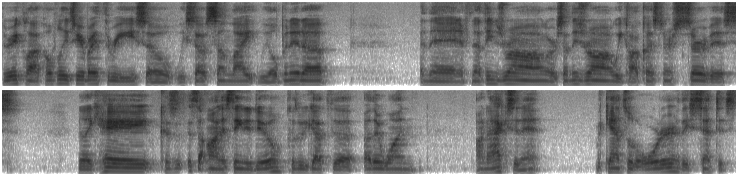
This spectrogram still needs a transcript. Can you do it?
Three o'clock. Hopefully it's here by three, so we still have sunlight. We open it up, and then if nothing's wrong or something's wrong, we call customer service. Be like, hey, because it's the honest thing to do. Because we got the other one on accident, the canceled order. They sent it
